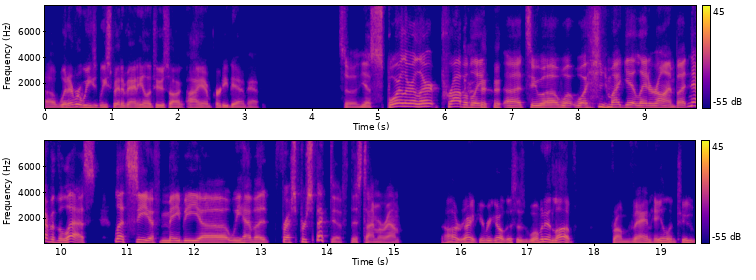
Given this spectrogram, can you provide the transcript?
uh, whenever we we spin a Van Halen 2 song, I am pretty damn happy. So yeah, spoiler alert, probably uh, to uh, what what you might get later on, but nevertheless, let's see if maybe uh, we have a fresh perspective this time around. All right, here we go. This is Woman in Love from Van Halen 2.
